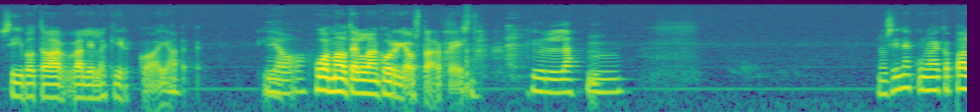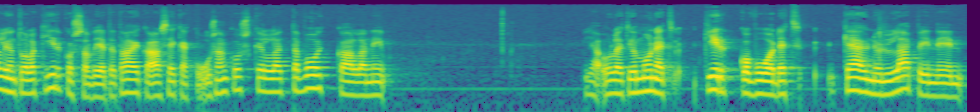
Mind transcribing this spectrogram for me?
siivotaan välillä kirkkoa ja, ja Joo. huomautellaan korjaustarpeista. Kyllä. Mm. No sinä kun aika paljon tuolla kirkossa vietät aikaa sekä Kuusankoskella että Voikkaalla, niin ja olet jo monet kirkkovuodet käynyt läpi, niin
